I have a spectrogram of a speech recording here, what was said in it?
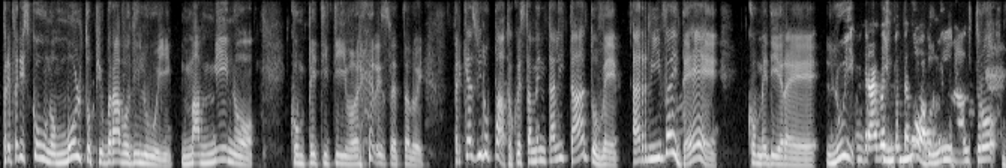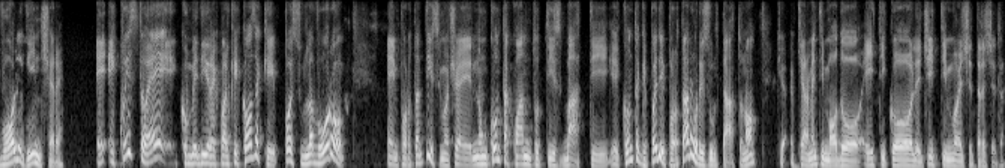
preferisco uno molto più bravo di lui, ma meno competitivo rispetto a lui, perché ha sviluppato questa mentalità dove arriva ed è, come dire, lui in un modo o nell'altro vuole vincere. E, e, questo è, come dire, qualche cosa che poi sul lavoro è importantissimo, cioè non conta quanto ti sbatti, conta che poi devi portare un risultato, no? Chiaramente in modo etico, legittimo, eccetera, eccetera.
